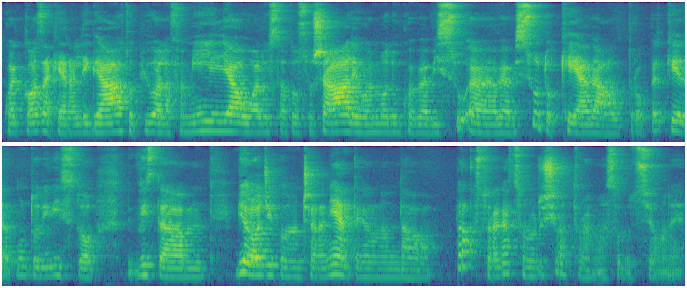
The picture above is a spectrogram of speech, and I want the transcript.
qualcosa che era legato più alla famiglia o allo stato sociale o al modo in cui aveva, vissu- eh, aveva vissuto che ad altro, perché dal punto di vista, vista um, biologico non c'era niente che non andava. Però questo ragazzo non riusciva a trovare una soluzione,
